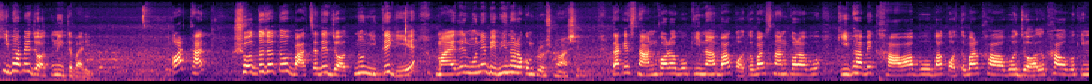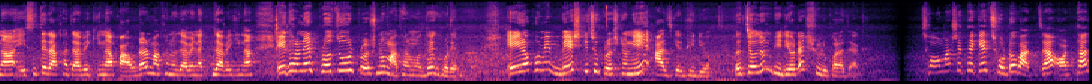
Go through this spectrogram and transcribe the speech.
কীভাবে যত্ন নিতে পারি? অর্থাৎ, সদ্যজাত বাচ্চাদের যত্ন নিতে গিয়ে মায়েদের মনে বিভিন্ন রকম প্রশ্ন আসে। তাকে স্নান করাবো কি না বা কতবার স্নান করাবো, কীভাবে খাওয়াবো বা কতবার খাওয়াবো, জল খাওয়াবো কি না, এসিতে রাখা যাবে কি না, পাউডার মাখানো যাবে না, যাবে কি না, এই ধরনের প্রচুর প্রশ্ন মাথার মধ্যে ঘোরে। এই রকমই বেশ কিছু প্রশ্ন নিয়ে আজকের ভিডিও। তো চলুন ভিডিওটা শুরু করা যাক। ছ মাসের থেকে ছোট বাচ্চা, অর্থাৎ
